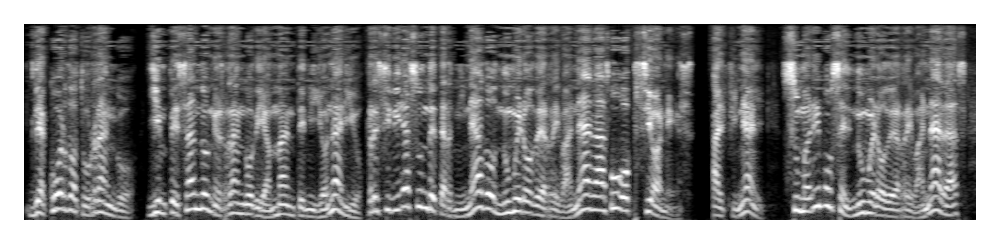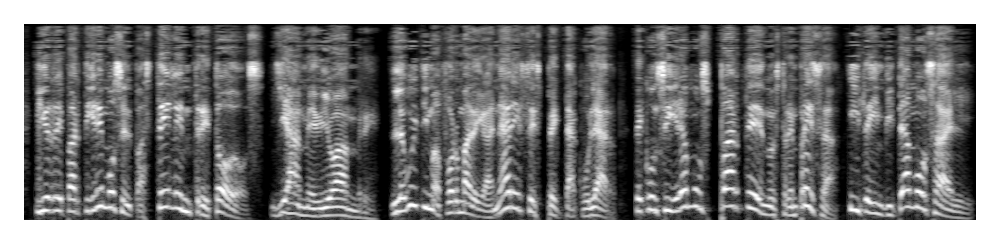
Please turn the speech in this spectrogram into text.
De acuerdo a tu rango, y empezando en el rango diamante millonario, recibirás un determinado número de rebanadas u opciones. Al final, sumaremos el número de rebanadas y repartiremos el pastel entre todos. Ya me dio hambre. La última forma de ganar es espectacular. Te consideramos parte de nuestra empresa y te invitamos al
